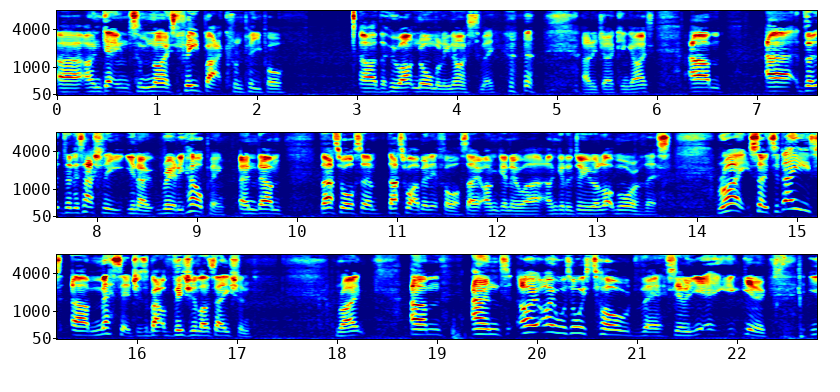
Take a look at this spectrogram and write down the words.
uh, I'm getting some nice feedback from people uh, who aren't normally nice to me. Only joking, guys. Um, uh, that, it's actually you know really helping, and um, that's awesome. That's what I'm in it for. So I'm going to uh, I'm going to do a lot more of this. Right. So today's uh, message is about visualization. Right. Um, and I, I, was always told this, you know, you, you know,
